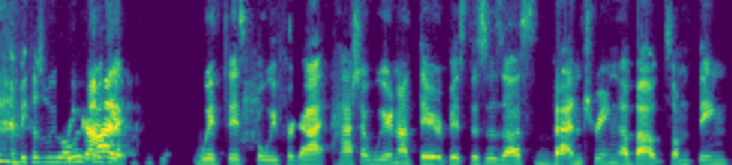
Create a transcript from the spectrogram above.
And because we always we forget it. with this, but we forgot hashtag we're not therapists. This is us bantering about something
